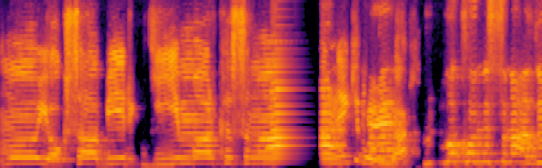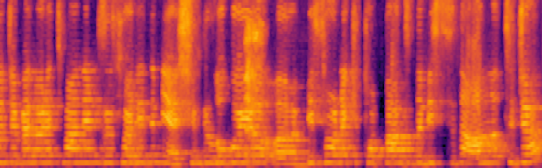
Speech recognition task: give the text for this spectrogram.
mu yoksa bir giyim markası mı? Ne gibi olacak? Logo konusunu az önce ben öğretmenlerinize söyledim ya. Şimdi logoyu e, bir sonraki toplantıda biz size anlatacağız.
